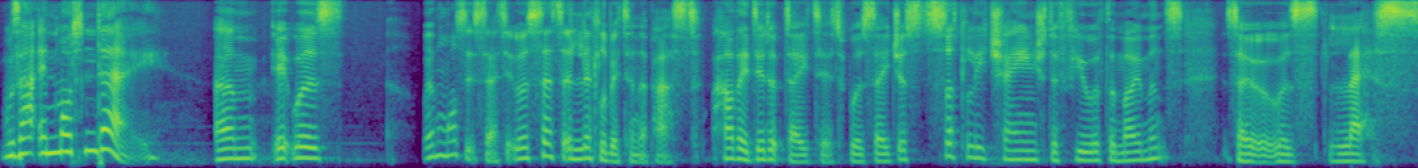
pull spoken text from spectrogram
was that in modern day? Um, it was. When was it set? It was set a little bit in the past. How they did update it was they just subtly changed a few of the moments, so it was less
